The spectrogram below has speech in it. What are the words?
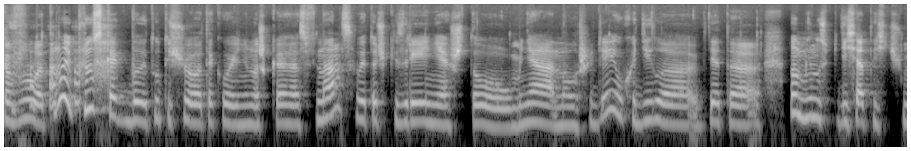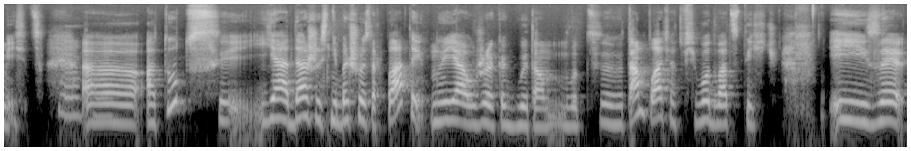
Вот. Ну и плюс, как бы, тут еще такое немножко с финансовой точки зрения, что у меня на лошадей уходило где-то, ну, минус 50 тысяч в месяц. А, а тут я даже с небольшой зарплатой, но я уже как бы там, вот э, там платят всего 20 тысяч. И за,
